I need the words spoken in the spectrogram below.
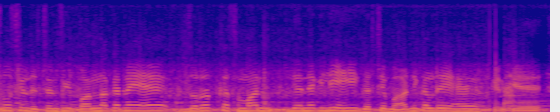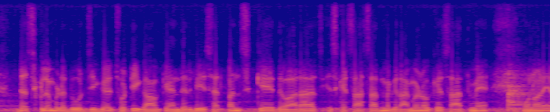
सोशल डिस्टेंस की पालना कर रहे हैं, ज़रूरत का सामान लेने के लिए ही घर से बाहर निकल रहे हैं। करके 10 किलोमीटर दूर जिगर छोटी गाँव के अंदर भी सरपंच के द्वारा इसके साथ साथ में ग्रामीणों के साथ में उन्होंने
